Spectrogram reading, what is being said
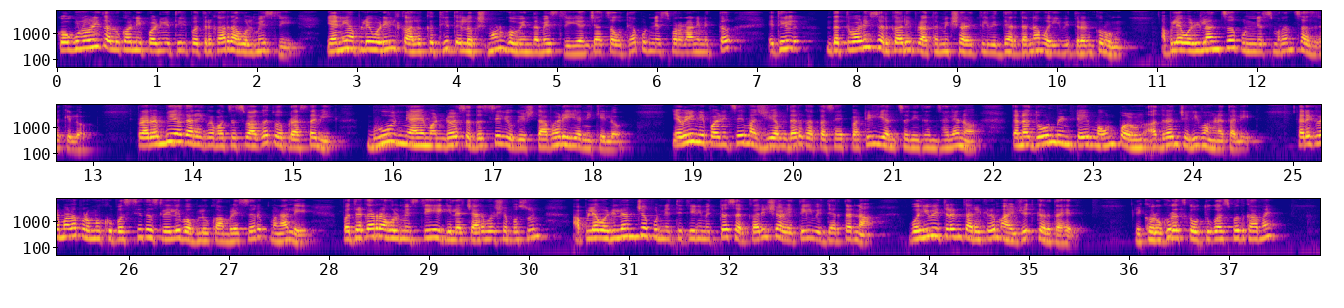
कोगनोळी तालुका निपाणी येथील पत्रकार राहुल मेस्त्री यांनी आपले वडील कालकथित लक्ष्मण गोविंद मेस्त्री यांच्या चौथ्या पुण्यस्मरणानिमित्त येथील दत्तवाडी सरकारी प्राथमिक शाळेतील विद्यार्थ्यांना वही वितरण करून आपल्या वडिलांचं पुण्यस्मरण साजरं केलं. प्रारंभी या कार्यक्रमाचं स्वागत व प्रास्ताविक भू न्यायमंडळ सदस्य योगेश दाभाडे यांनी केलं. यावेळी निपाणीचे माजी आमदार काकासाहेब पाटील यांचं निधन झाल्यानं त्यांना दोन मिनिटे मौन पळून आदरांजली वाहण्यात आली. कार्यक्रमाला प्रमुख उपस्थित असलेले बबलू कांबळे सर म्हणाले पत्रकार राहुल मेस्त्री हे गेल्या चार वर्षापासून आपल्या वडिलांच्या पुण्यतिथीनिमित्त सरकारी शाळेतील विद्यार्थ्यांना वही वितरण कार्यक्रम आयोजित करत आहेत. हे खरोखरच कौतुकास्पद काम आहे.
